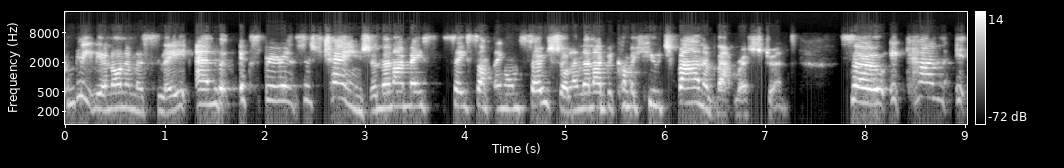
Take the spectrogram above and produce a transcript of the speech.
completely anonymously and the experience has changed and then I may say something on social and then I become a huge fan of that restaurant so it can it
